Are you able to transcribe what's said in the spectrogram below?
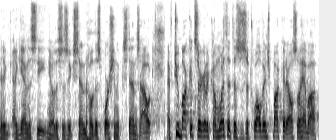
again, this the you know this is Extendahoe. This portion extends out. I have two buckets that are going to come with it. This is a 12 inch bucket. I also have a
